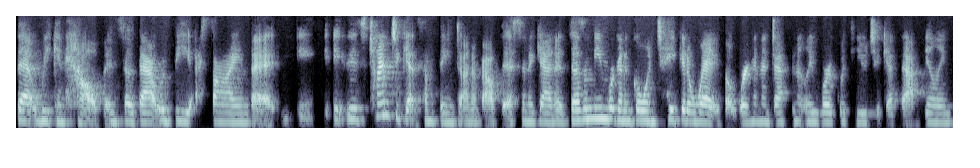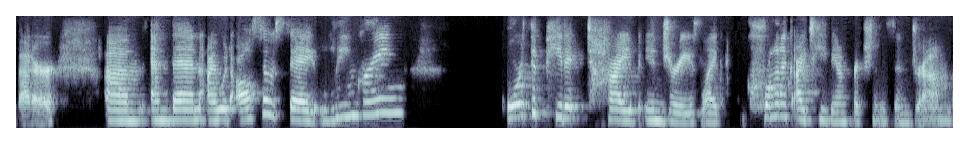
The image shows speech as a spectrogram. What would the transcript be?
that we can help. And so that would be a sign that it's time to get something done about this. And again, it doesn't mean we're going to go and take it away, but we're going to definitely work with you to get that feeling better. Um, and then I would also say lingering orthopedic type injuries like chronic IT band friction syndrome,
